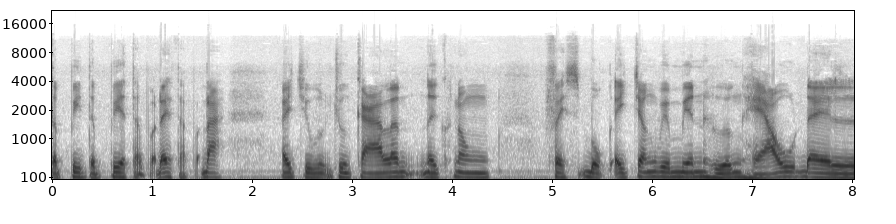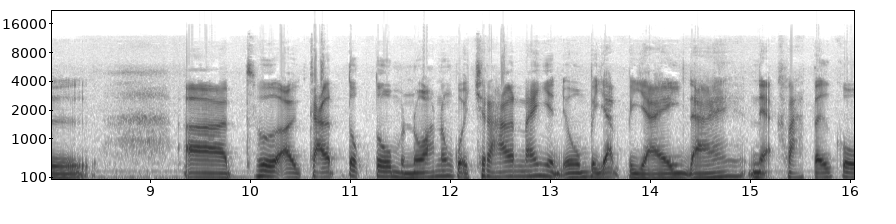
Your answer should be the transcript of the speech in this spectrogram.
ទៅពីទៅពីទៅប្រទេសទៅផ្ដាស់ហើយជួនជួនកាលនៅក្នុង Facebook អីចឹងវាមានរឿងរាវដែលអឺធ្វើឲ្យកើតទុកទោមនោះហ្នឹងក៏ច្រើនដែរញាតិញោមប្រយ័ត្នប្រយែងដែរអ្នកខ្លះទៅក៏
